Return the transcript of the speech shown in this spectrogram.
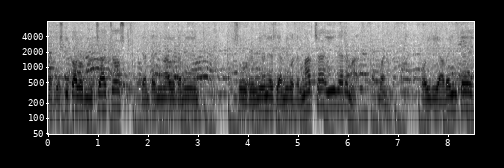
refresquito a los muchachos que han terminado también sus reuniones de amigos en marcha y de remar. Bueno, hoy día 20,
